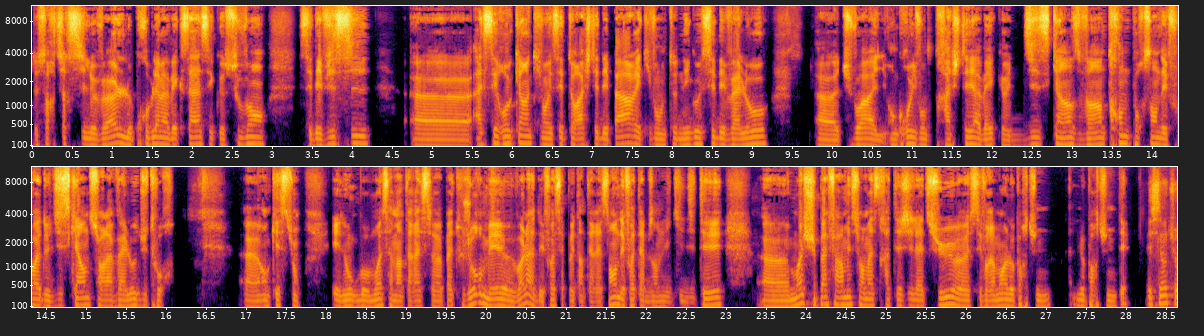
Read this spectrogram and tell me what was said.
de sortir s'ils le veulent. Le problème avec ça, c'est que souvent, c'est des VC euh, assez requins qui vont essayer de te racheter des parts et qui vont te négocier des valos. Euh, tu vois, en gros, ils vont te racheter avec 10, 15, 20, 30% des fois de discount sur la valo du tour. Euh, en question. Et donc bon, moi ça m'intéresse pas toujours, mais euh, voilà, des fois ça peut être intéressant, des fois tu as besoin de liquidité. Euh, moi je suis pas fermé sur ma stratégie là-dessus, euh, c'est vraiment l'opportunité. Et sinon tu,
